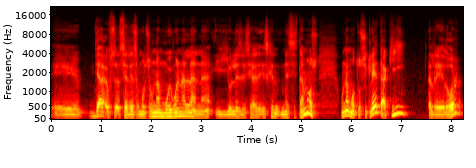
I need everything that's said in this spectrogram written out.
eh, ya o sea, se desembolsó una muy buena lana y yo les decía, es que necesitamos una motocicleta aquí alrededor.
